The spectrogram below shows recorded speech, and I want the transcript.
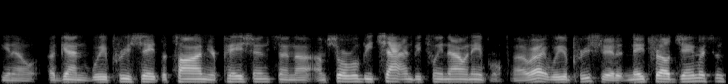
you know, again, we appreciate the time, your patience, and uh, I'm sure we'll be chatting between now and April. All right, we appreciate it. Natrell Jamerson,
